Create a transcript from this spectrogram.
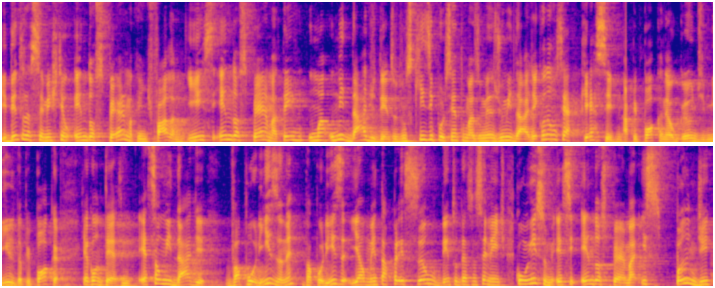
E dentro da semente tem o endosperma, que a gente fala, e esse endosperma tem uma umidade dentro, de uns 15% mais ou menos de umidade. Aí, quando você aquece a pipoca, né, o grão de milho da pipoca, o que acontece? Essa umidade vaporiza, né? Vaporiza e aumenta a pressão dentro dessa semente. Com isso, esse endosperma expande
